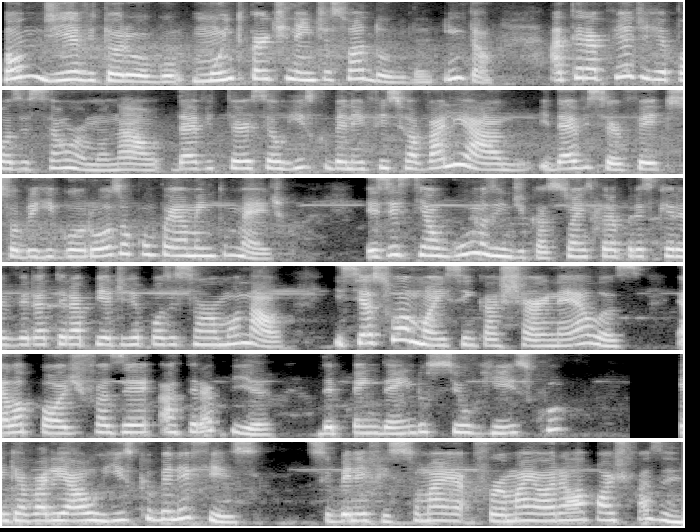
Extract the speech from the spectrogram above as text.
Bom dia, Vitor Hugo. Muito pertinente a sua dúvida. Então, a terapia de reposição hormonal deve ter seu risco-benefício avaliado e deve ser feito sob rigoroso acompanhamento médico. Existem algumas indicações para prescrever a terapia de reposição hormonal, e se a sua mãe se encaixar nelas, ela pode fazer a terapia, dependendo se o risco, tem que avaliar o risco e o benefício. Se o benefício for maior, ela pode fazer.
